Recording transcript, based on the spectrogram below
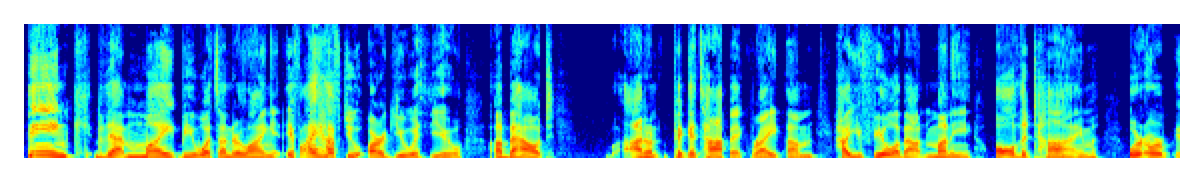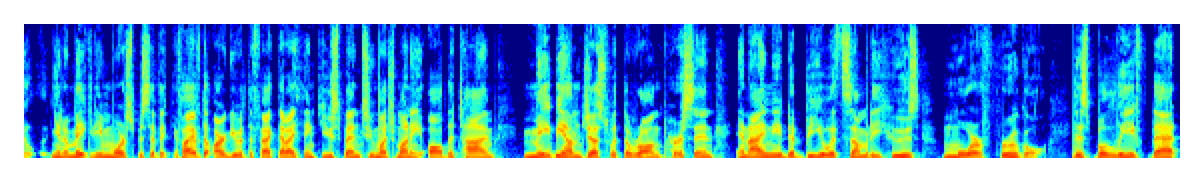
think that might be what's underlying it. If i have to argue with you about i don't pick a topic right? Um how you feel about money all the time or or you know make it even more specific. If i have to argue with the fact that i think you spend too much money all the time maybe i'm just with the wrong person and i need to be with somebody who's more frugal. This belief that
